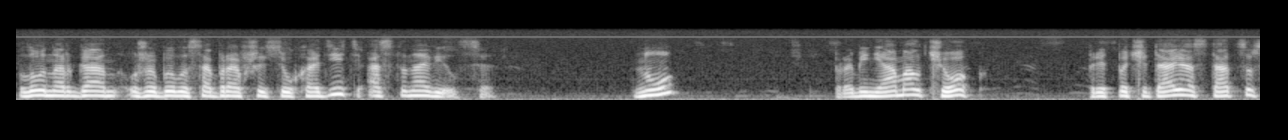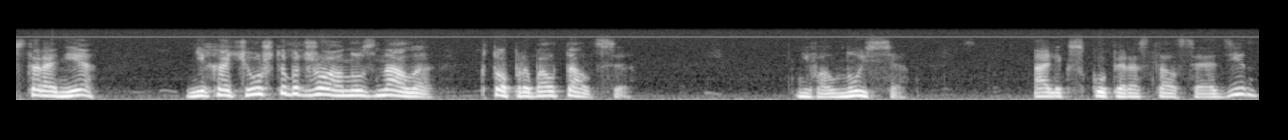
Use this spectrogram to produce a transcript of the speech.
Лонарган, уже было собравшийся уходить, остановился. «Ну, про меня молчок. Предпочитаю остаться в стороне. Не хочу, чтобы Джоан узнала, кто проболтался». «Не волнуйся». Алекс Купер остался один,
